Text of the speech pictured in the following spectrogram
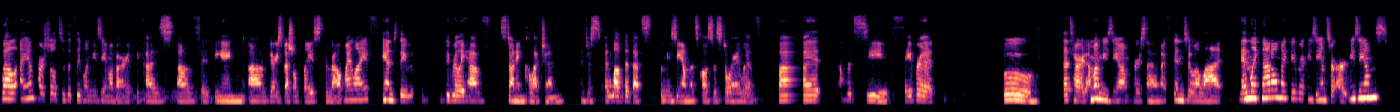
well, I am partial to the Cleveland Museum of Art because of it being a very special place throughout my life. And they they really have stunning collection. I just I love that that's the museum that's closest to where I live. But oh, let's see, favorite. Oh, that's hard. I'm a museum person. I've been to a lot and like not all my favorite museums are art museums.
